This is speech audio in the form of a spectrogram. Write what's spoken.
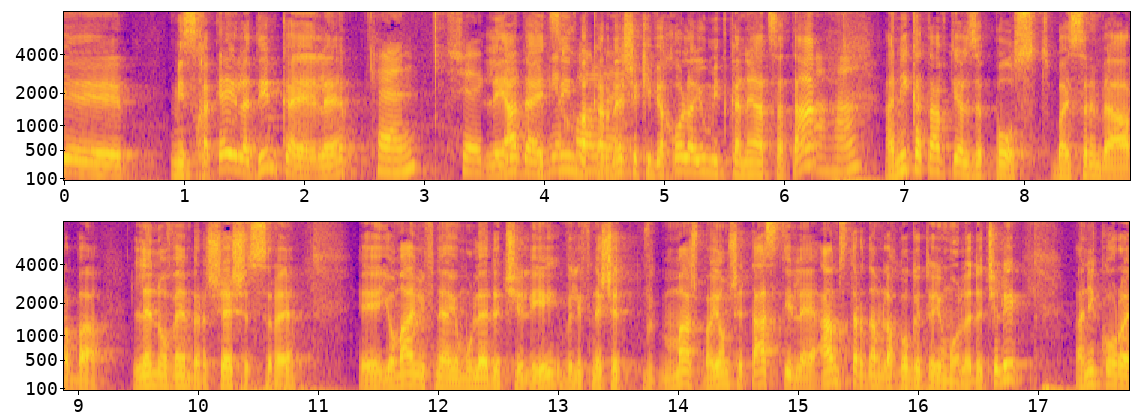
אה, משחקי ילדים כאלה, כן. שכי- ליד העצים כביכול- אה, בכרמל, שכביכול היו מתקני הצתה. אהה. אני כתבתי על זה פוסט ב-24 לנובמבר 16, אה, יומיים לפני היום הולדת שלי, ולפני ש... ממש ביום שטסתי לאמסטרדם לחגוג את היום הולדת שלי, אני קורא,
